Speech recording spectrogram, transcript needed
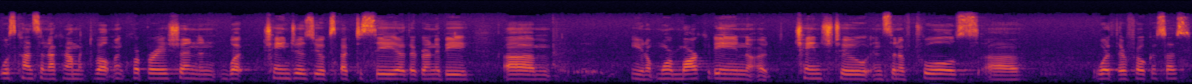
Wisconsin Economic Development Corporation and what changes you expect to see? Are there going to be, um, you know, more marketing, uh, change to incentive tools? uh, What their focus is?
